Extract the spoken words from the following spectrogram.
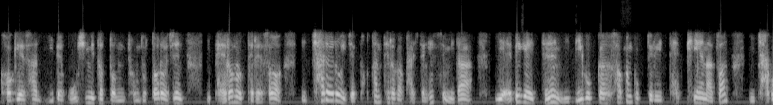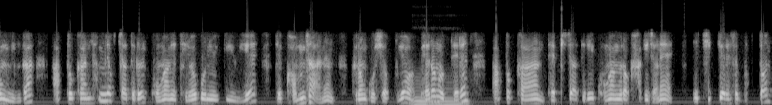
거기에서 한 250m 정도 떨어진 이 베런 호텔에서 이 차례로 이제 폭탄 테러가 발생했습니다. 이 에비게이트는 이 미국과 서방국들이 대피해 나선 이 자국민과 아프간 협력자들을 공항에 들여보내기 위해 이제 검사하는 그런 곳이었고요. 음. 베런 호텔은 아프간 대피자들이 공항으로 가기 전에 집결해서 묵던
